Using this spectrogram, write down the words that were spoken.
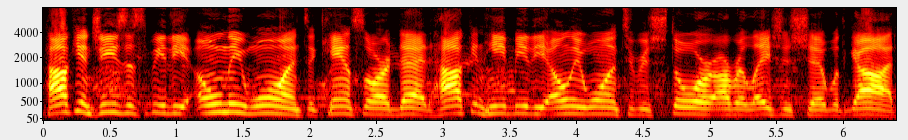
How can Jesus be the only one to cancel our debt? How can he be the only one to restore our relationship with God?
